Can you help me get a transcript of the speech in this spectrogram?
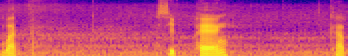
340วัตต์10แผงครับ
